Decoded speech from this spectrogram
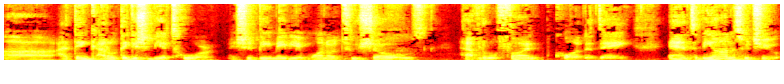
Uh, I think I don't think it should be a tour. It should be maybe one or two shows. Have a little fun, call it a day. And to be honest with you,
